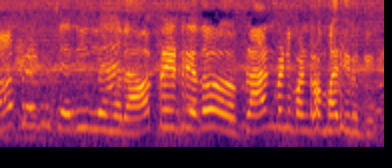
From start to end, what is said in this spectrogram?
ஆப்ரேட்டர் சரியில்லை முத. ஆப்ரேட்டர் ஏதோ பிளான் பண்ணி பண்ற மாதிரி இருக்கு.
